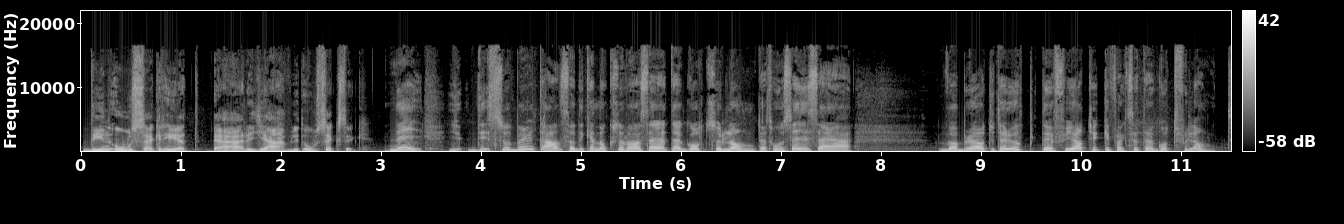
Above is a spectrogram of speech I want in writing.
din osäkerhet är jävligt osexig. Nej, det, så behöver det inte alls vara. Det kan också vara så här att det har gått så långt att hon säger så här. Vad bra att du tar upp det, för jag tycker faktiskt att det har gått för långt.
